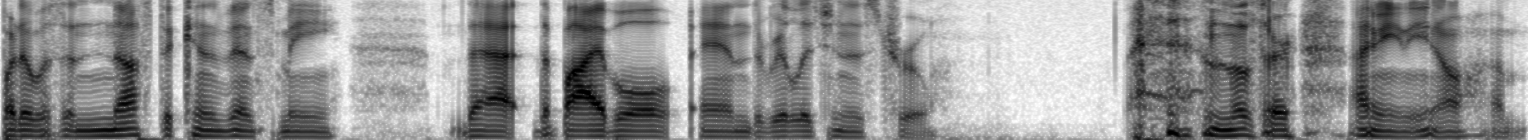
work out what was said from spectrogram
but it was enough to convince me that the Bible and the religion is true. and those are, I mean, you know, I'm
